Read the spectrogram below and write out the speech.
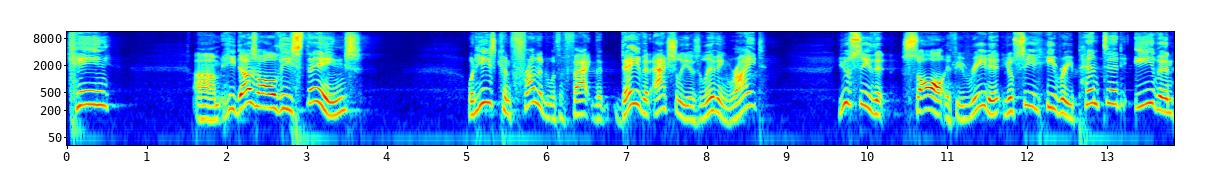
king. Um, he does all these things. When he's confronted with the fact that David actually is living right, you'll see that Saul, if you read it, you'll see he repented, even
